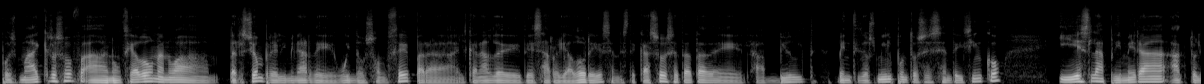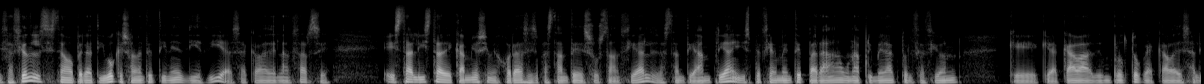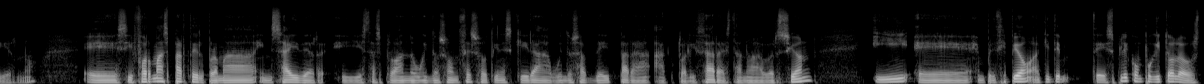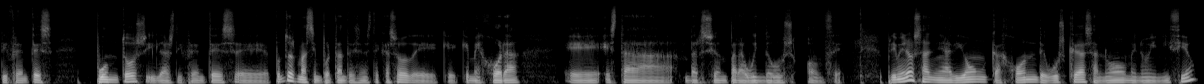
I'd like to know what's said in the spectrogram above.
Pues Microsoft ha anunciado una nueva versión preliminar de Windows 11 para el canal de desarrolladores. En este caso se trata de la Build 22000.65 y es la primera actualización del sistema operativo que solamente tiene 10 días, acaba de lanzarse. Esta lista de cambios y mejoras es bastante sustancial, es bastante amplia y especialmente para una primera actualización que, acaba de un producto que acaba de salir. ¿no? Eh, si formas parte del programa Insider y estás probando Windows 11, solo tienes que ir a Windows Update para actualizar a esta nueva versión. Y eh, en principio aquí te, explico un poquito los diferentes puntos y los diferentes eh, puntos más importantes en este caso de que, que mejora esta versión para Windows 11. Primero se añadió un cajón de búsquedas al nuevo menú inicio.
